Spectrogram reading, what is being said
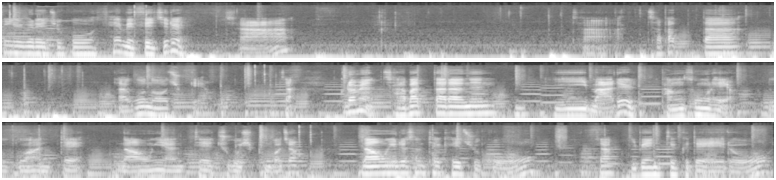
클릭을 해주고 새 메시지를 자, 자 잡았다 라고 넣어줄게요. 자, 그러면 잡았다라는 이 말을 방송을 해요. 누구한테 나옹이한테 주고 싶은 거죠? 나옹이를 선택해주고 자 이벤트 그대로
